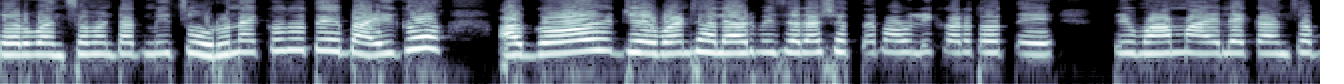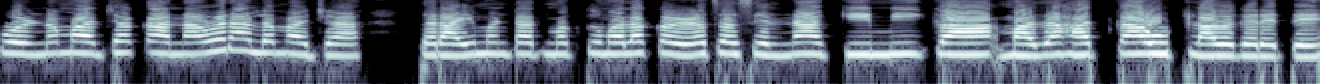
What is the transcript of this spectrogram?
तर वंस म्हणतात मी चोरून ऐकत होते बाई ग. अगं जेवण झाल्यावर मी जरा शतपावली करत होते. तेव्हा मायलेकांचं बोलणं माझ्या कानावर आलं माझ्या. तर आई म्हणतात मग तुम्हाला कळलंच असेल ना की मी का माझा हात का उठला वगैरे ते?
